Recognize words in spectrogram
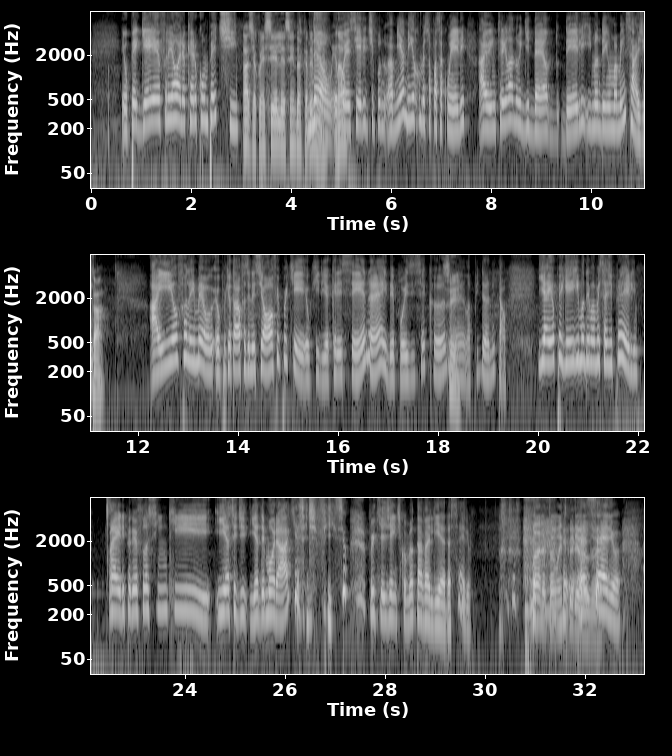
Eu peguei e falei, olha, eu quero competir. Ah, você já conhecia ele assim da academia? Não, eu conheci ele, tipo, a minha amiga começou a passar com ele. Aí eu entrei lá no IG del- dele e mandei uma mensagem. Tá. Aí eu falei, meu, eu, porque eu tava fazendo esse off porque eu queria crescer, né? E depois ir secando, Sim. né? Lapidando e tal. E aí eu peguei e mandei uma mensagem pra ele. Aí ele pegou e falou assim que ia, ser, di- ia demorar, que ia ser difícil. Porque, gente, como eu tava ali, era sério. Mano, eu tô muito É curioso. velho. sério.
